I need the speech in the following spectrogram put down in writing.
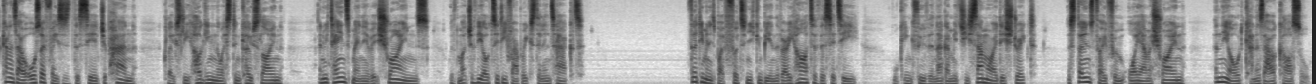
Kanazawa also faces the Sea of Japan, closely hugging the western coastline, and retains many of its shrines, with much of the old city fabric still intact. 30 minutes by foot and you can be in the very heart of the city, walking through the Nagamachi Samurai district, a stone's throw from Oyama Shrine, and the old Kanazawa Castle.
